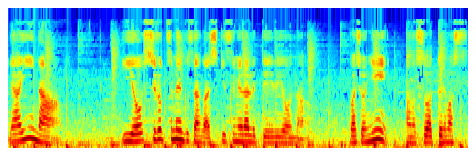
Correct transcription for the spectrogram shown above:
いやいいな。いいよ。白爪草が敷き詰められているような場所にあの座っております。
